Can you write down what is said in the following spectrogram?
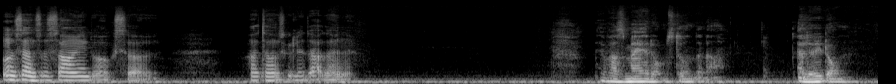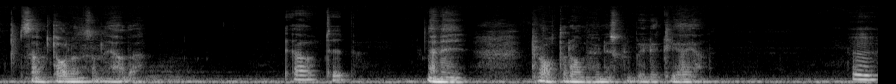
Och sen så sa han ju då också att han skulle döda henne. Det fanns med i de stunderna? Eller i de samtalen som ni hade? Ja, typ. När ni pratade om hur ni skulle bli lyckliga igen? Mm.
